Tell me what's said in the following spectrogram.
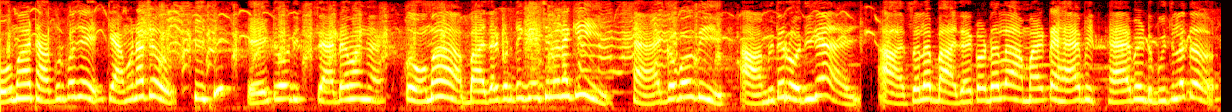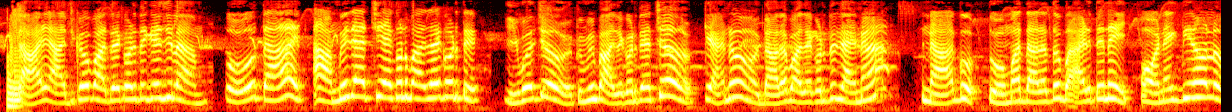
ও মা ঠাকুর বাজে কেমন আছো? এই তো স্যাটা ভাঙা। ও মা বাজার করতে গিয়েছিল নাকি? হ্যাঁ গো বৌদি আমি তো রোজই যাই। আসলে বাজার করতে হলো আমার একটা হ্যাবিট হ্যাবিট বুঝলে তো? তাই আজকেও বাজার করতে গিয়েছিলাম। ও, তাই? আমি যাচ্ছি এখন বাজার করতে। কি বলছো? তুমি বাজার করতে যাচ্ছ? কেন? দাদা বাজার করতে যায় না? না গো, তোমার দাদা তো বাড়িতে নেই। অনেক দিন হলো।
